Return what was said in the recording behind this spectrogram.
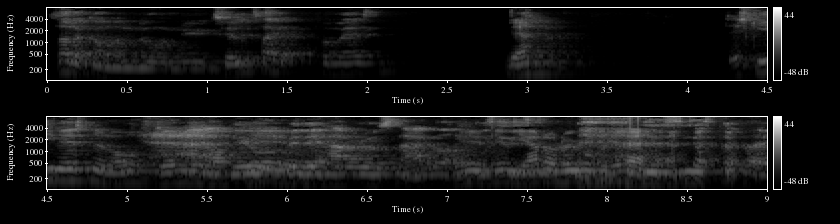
Så er der kommet nogle nye tiltag på messen. Ja, Det skal I næsten have lov at fortælle Ja, det, er jo, men det har vi jo snakket om det, de det er jo jer, der løber på det. de sidste par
